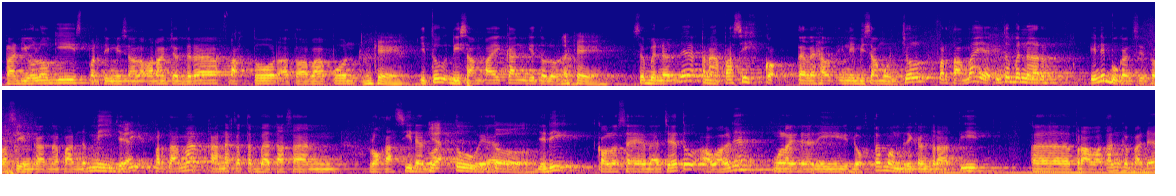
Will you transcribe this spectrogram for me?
radiologi seperti misalnya orang cedera, fraktur atau apa pun. Okay. Itu disampaikan gitu loh. Nah, Oke. Okay. Sebenarnya kenapa sih kok telehealth ini bisa muncul? Pertama ya itu benar. Ini bukan situasi yang karena pandemi. Jadi yeah. pertama karena keterbatasan lokasi dan yeah, waktu ya. Betul. Jadi kalau saya baca itu awalnya mulai dari dokter memberikan terapi uh, perawatan kepada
